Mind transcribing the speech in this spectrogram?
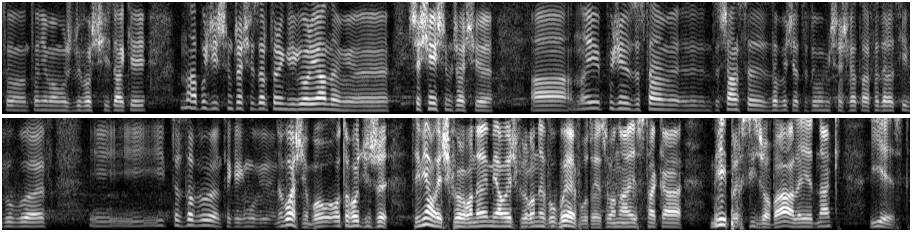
to, to nie ma możliwości takiej. No a w późniejszym czasie z Arturem Grigorianem, w wcześniejszym czasie, no i później dostałem e, szansę zdobycia tytułu mistrza świata Federacji WWF i, i to zdobyłem, tak jak mówiłem. No właśnie, bo o to chodzi, że ty miałeś koronę, miałeś koronę WBF-u, to jest ona jest taka mniej prestiżowa, ale jednak jest.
